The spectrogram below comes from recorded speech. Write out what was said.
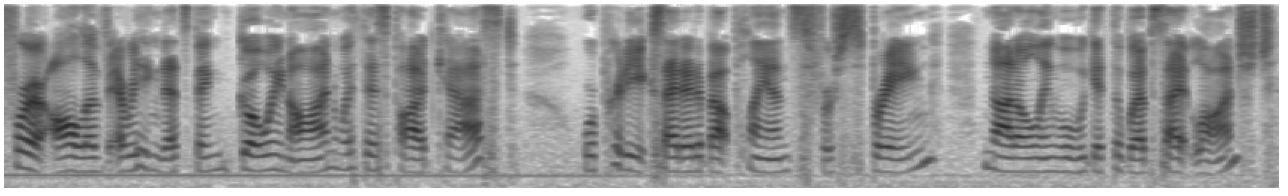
for all of everything that's been going on with this podcast. We're pretty excited about plans for spring. Not only will we get the website launched,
